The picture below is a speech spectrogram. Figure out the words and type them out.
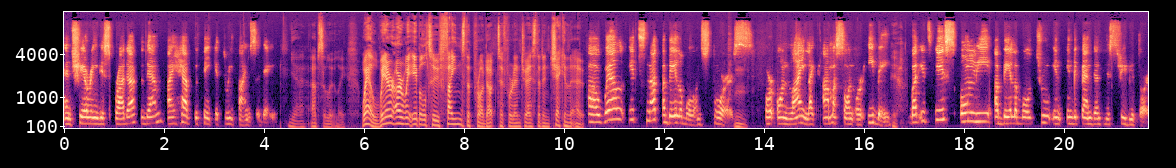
and sharing this product to them, I have to take it three times a day. Yeah, absolutely. Well, where are we able to find the product if we're interested in checking it out? Uh, well, it's not available on stores or online like Amazon or eBay, Yeah. but it is only available through an independent distributor.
